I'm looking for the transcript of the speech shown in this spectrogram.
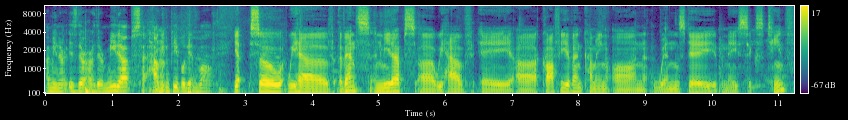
I mean, are, is there are there meetups? How Mm-hmm. can people get involved? Yep. So we have events and meetups. Uh, we have a uh, coffee event coming on Wednesday, May 16th.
